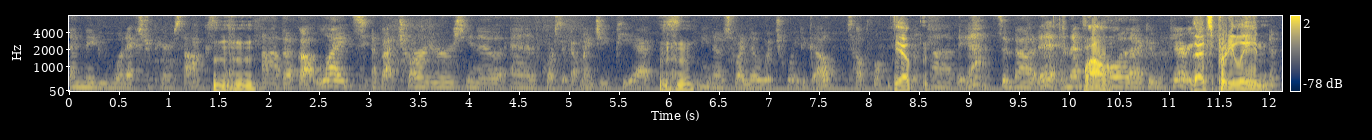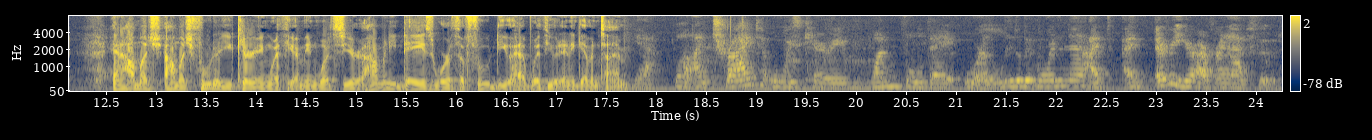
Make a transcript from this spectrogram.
and maybe one extra pair of socks. Uh, but I've got lights, I've got chargers, you know, and of course I've got my GPX, you know, so I know which way to go. It's helpful. Yep. Uh, but yeah, it's about it, and that's Wow. all that I can carry. That's pretty lean. And how much how much food are you carrying with you? I mean, what's your how many days worth of food do you have with you at any given time? Yeah, well, I try to always carry one full day or a little bit more than that. I've, I've every year I've run out of food.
